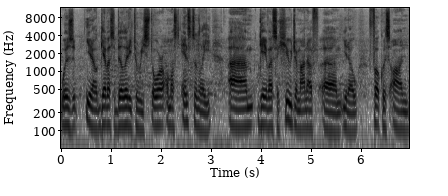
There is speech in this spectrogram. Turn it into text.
was, you know, gave us ability to restore almost instantly, um, gave us a huge amount of, um, you know, focus on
